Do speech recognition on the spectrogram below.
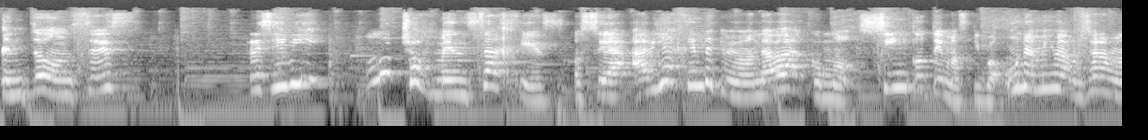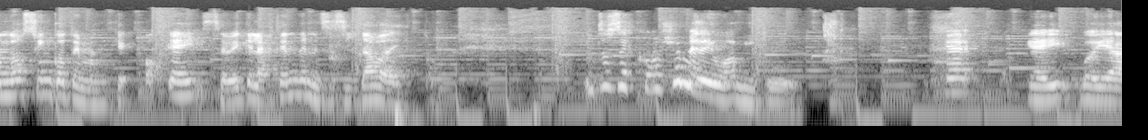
entonces, recibí muchos mensajes, o sea, había gente que me mandaba como cinco temas, tipo, una misma persona me mandó cinco temas, que, ok, se ve que la gente necesitaba esto. Entonces, como yo me debo a mi dije, ok, voy a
